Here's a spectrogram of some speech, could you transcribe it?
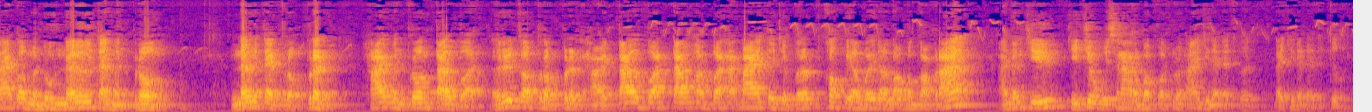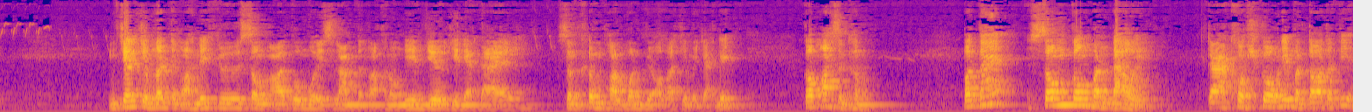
តែបើមនុស្សនៅតែមិនព្រមនៅតែប្រព្រឹត្ត ហើយមិនព្រមតើវត្តឬក៏ប្រព្រឹត្តហើយតើវត្តតើវត្តហើយបែរទៅជាប្រព្រឹត្តខុសពីអ្វីដែលអល់ឡោះបង្កប់ប្រើអានឹងជាជាជោគវាសនារបស់គាត់ខ្លួនឯងជាអ្នកដែលធ្វើដែលជាអ្នកដែលទទួលអញ្ចឹងចំណុចទាំងអស់នេះគឺសូមឲ្យពួកមួយអ៊ីស្លាមទាំងអស់ក្នុងនាមយើងជាអ្នកដែលសង្ឃឹមផលបុណ្យពីអល់ឡោះជាម្ចាស់នេះកុំអស់សង្ឃឹមប៉ុន្តែសូមកុំបណ្ដោយ ការខុសឆ្គងនេះបន្តទៅទៀត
